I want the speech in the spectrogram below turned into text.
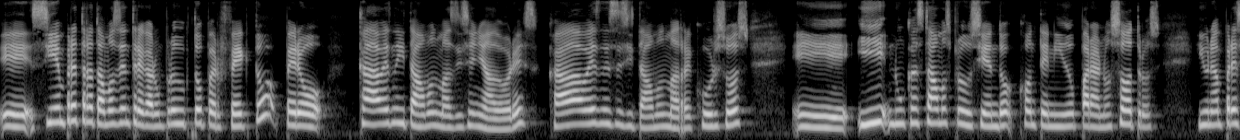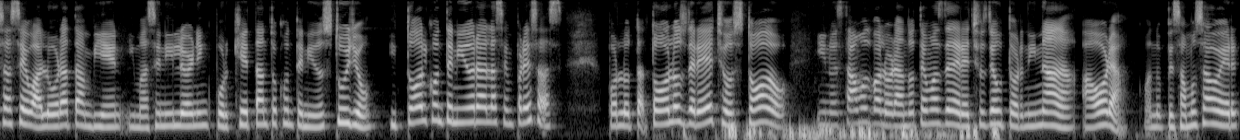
eh, siempre tratamos de entregar un producto perfecto, pero cada vez necesitábamos más diseñadores, cada vez necesitábamos más recursos y nunca estábamos produciendo contenido para nosotros. Y una empresa se valora también, y más en e-learning, por qué tanto contenido es tuyo. Y todo el contenido era de las empresas por lo todos los derechos, todo, y no estábamos valorando temas de derechos de autor ni nada. Ahora, cuando empezamos a ver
